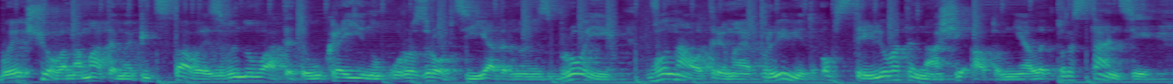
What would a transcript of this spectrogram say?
Бо якщо вона матиме підстави звинуватити Україну у розробці ядерної зброї, вона отримає привід обстрілювати наші атомні електростанції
